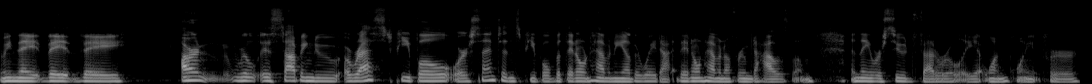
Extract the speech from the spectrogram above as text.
I mean, they they they aren't re- is stopping to arrest people or sentence people, but they don't have any other way to. They don't have enough room to house them, and they were sued federally at one point for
